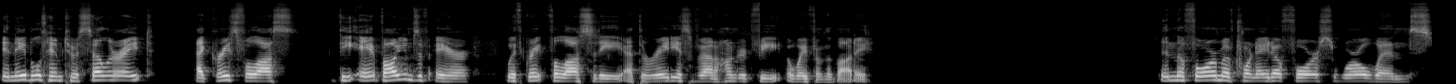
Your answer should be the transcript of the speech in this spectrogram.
enabled him to accelerate at great velocity the air, volumes of air with great velocity at the radius of about 100 feet away from the body. In the form of tornado force whirlwinds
